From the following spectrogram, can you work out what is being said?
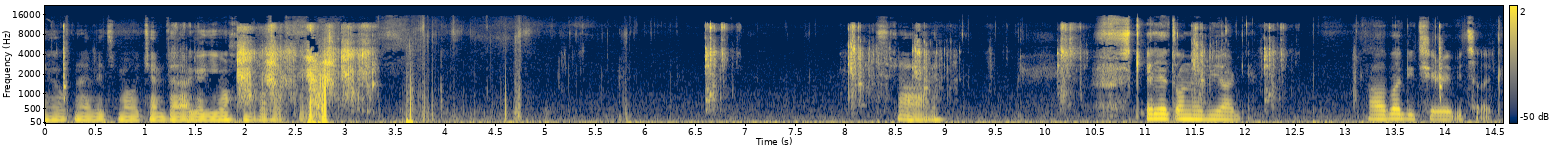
მეუბნები ძმო, ჩემთან არ გაგიოხმო რა რა არის? სკელეტონები არის. ალბათ იციერებიც აქვს.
